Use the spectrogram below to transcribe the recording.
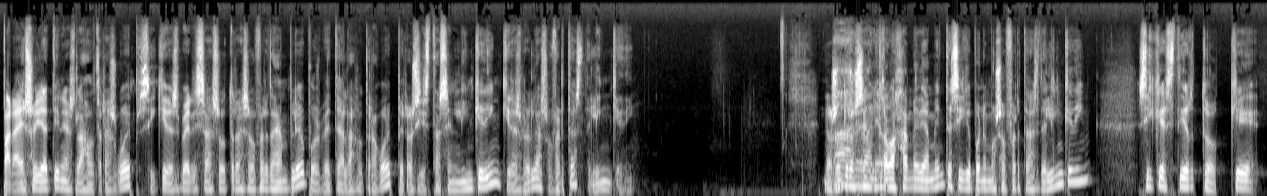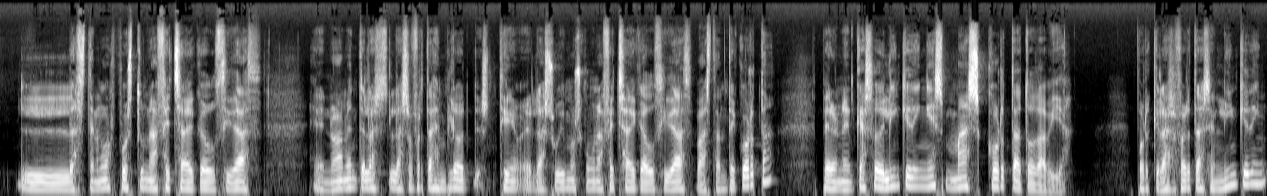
para eso ya tienes las otras webs. Si quieres ver esas otras ofertas de empleo, pues vete a las otras webs. Pero si estás en LinkedIn, quieres ver las ofertas de LinkedIn. Nosotros Vale, en vale, Trabaja Mediamente sí que ponemos ofertas de LinkedIn. Sí que es cierto que las tenemos puesto una fecha de caducidad. Eh, normalmente las, las ofertas de empleo las subimos con una fecha de caducidad bastante corta, pero en el caso de LinkedIn es más corta todavía, porque las ofertas en LinkedIn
